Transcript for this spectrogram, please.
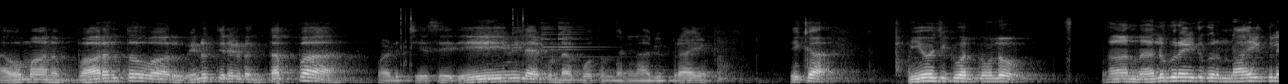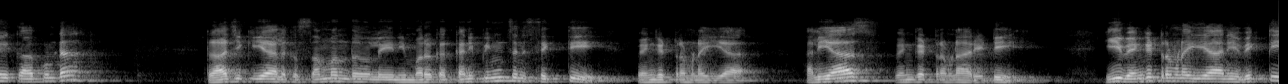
అవమాన భారంతో వారు వెనుతిరగడం తప్ప వాళ్ళు చేసేదేమీ లేకుండా పోతుందని నా అభిప్రాయం. ఇక నియోజకవర్గంలో ఆ నలుగురు ఐదుగురు నాయకులే కాకుండా రాజకీయాలకు సంబంధం లేని మరొక కనిపించని శక్తి వెంకటరమణయ్య అలియాస్ వెంకటరమణారెడ్డి. ఈ వెంకటరమణయ్య అనే వ్యక్తి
